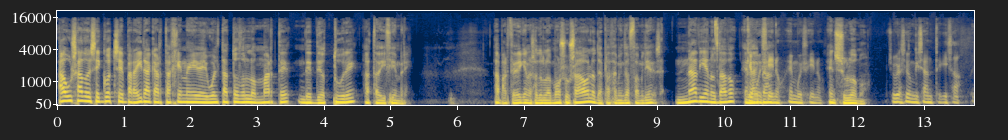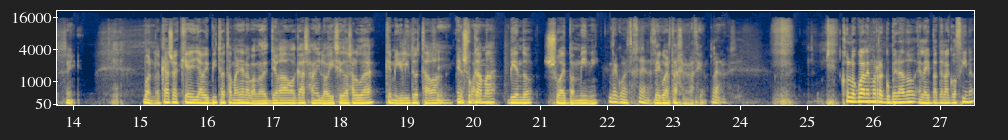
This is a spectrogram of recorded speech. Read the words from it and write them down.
Ha usado ese coche para ir a Cartagena y de vuelta todos los martes desde octubre hasta diciembre. Aparte de que nosotros lo hemos usado en los desplazamientos familiares. Nadie ha notado el Que es muy fino, es muy fino. en su lomo. Si hubiera sido un guisante, quizá. Sí. Bueno, el caso es que ya habéis visto esta mañana cuando he llegado a casa y lo habéis ido a saludar, que Miguelito estaba Sí, en su cama viendo su iPad mini De cuarta generación. de cuarta generación. Claro que sí. Con lo cual hemos recuperado el iPad de la cocina.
